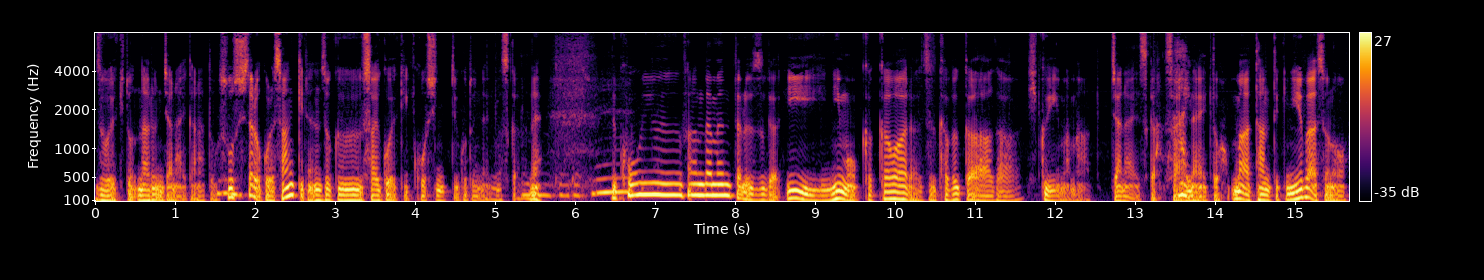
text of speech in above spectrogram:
増益となるんじゃないかなと。うん、そうしたらこれ3期連続最高益更新ということになりますからね。うん、でこういうファンダメンタルズがいいにもかかわらず株価が低いままじゃないですか、されないと。はい、まあ端的に言えば、その、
